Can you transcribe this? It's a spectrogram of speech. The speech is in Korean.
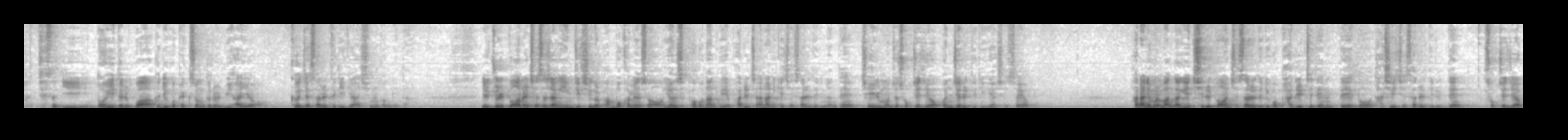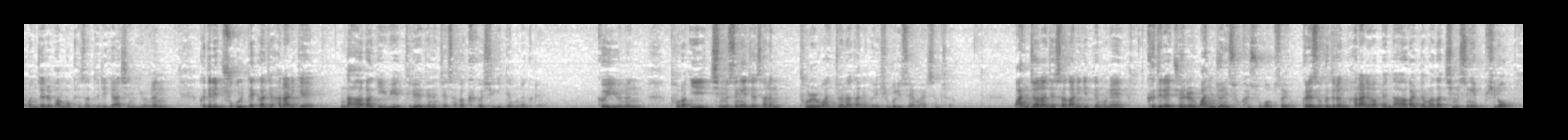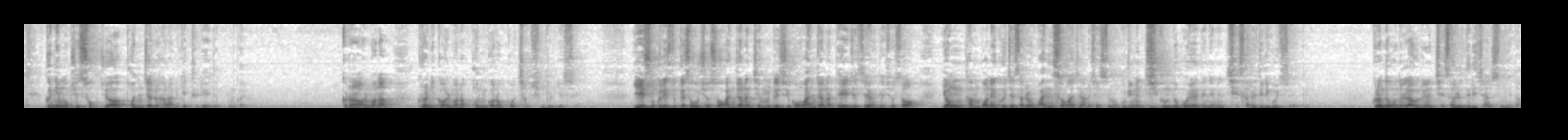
이 너희들과 그리고 백성들을 위하여 그 제사를 드리게 하시는 겁니다. 일주일 동안을 제사장이 임직식을 반복하면서 연습하고 난 후에 8일째 하나님께 제사를 드리는데 제일 먼저 속죄제와 번제를 드리게 하셨어요. 하나님을 만나기에 7일 동안 제사를 드리고 8일째 되는 때에도 다시 제사를 드릴 때 속죄제와 번제를 반복해서 드리게 하신 이유는 그들이 죽을 때까지 하나님께 나아가기 위해 드려야 되는 제사가 그것이기 때문에 그래요. 그 이유는 이 짐승의 제사는 불완전하다는 거예요. 히브리서의 말씀처럼. 완전한 제사가 아니기 때문에 그들의 죄를 완전히 속할 수가 없어요. 그래서 그들은 하나님 앞에 나아갈 때마다 짐승의 피로 끊임없이 속죄와 번제를 하나님께 드려야 되는 거예요. 그러나 얼마나 그러니까 얼마나 번거롭고 참 힘들겠어요. 예수 그리스도께서 오셔서 완전한 제물 되시고 완전한 대제사장 되셔서 영 단번에 그 제사를 완성하지 않으셨으면 우리는 지금도 뭐 해야 되냐면 제사를 드리고 있어야 돼요. 그런데 오늘날 우리는 제사를 드리지 않습니다.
